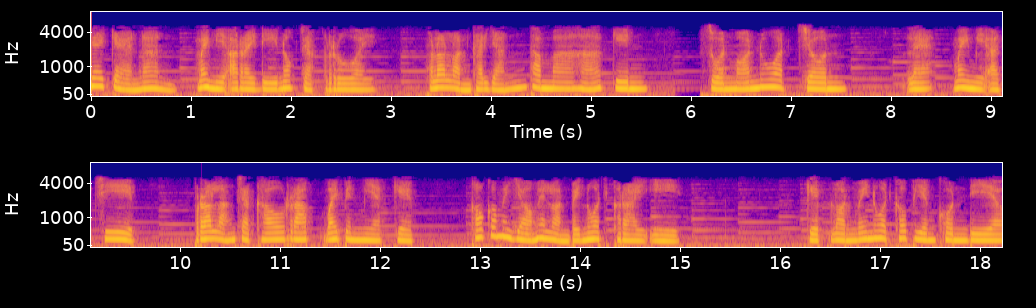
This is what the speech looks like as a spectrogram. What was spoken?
ยายแก่นั่นไม่มีอะไรดีนอกจากรวย เพราะหล่อนขยันทำมาหากิน ส่วนหมอนวดจน และไม่มีอาชีพ เพราะหลังจากเขารับไว้เป็นเมียเก็บ เขาก็ไม่ยอมให้หล่อนไปนวดใครอีก เก็บหล่อนไว้นวดเขาเพียงคนเดียว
